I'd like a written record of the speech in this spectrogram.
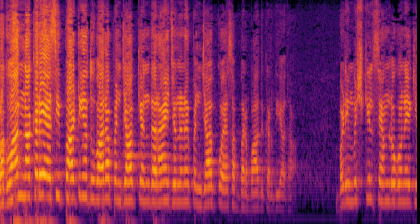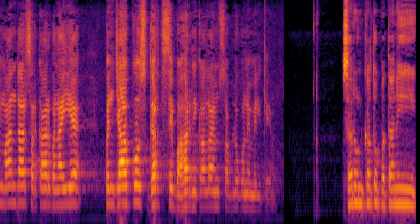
भगवान ना करे ऐसी पार्टियाँ दोबारा पंजाब के अंदर आए जिन्होंने पंजाब को ऐसा बर्बाद कर दिया था। बड़ी मुश्किल से हम लोगों ने एक ईमानदार सरकार बनाई है। पंजाब को उस गर्द से बाहर निकाला हम सब लोगों ने मिलके। सर, उनका तो पता नहीं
